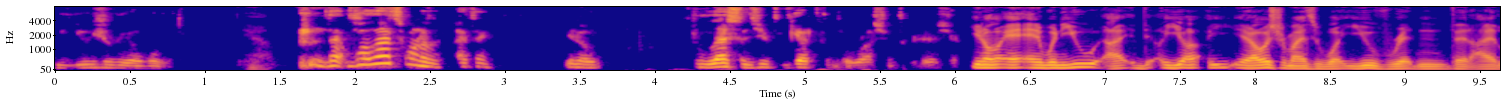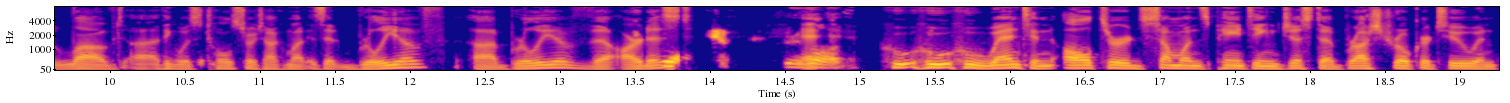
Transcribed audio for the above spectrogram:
we usually overlook. Yeah. that, well, that's one of the, I think, you know, lessons you can get from the Russian tradition. You know, and, and when you, uh, you, it always reminds me of what you've written that I loved. Uh, I think it was Tolstoy talking about. Is it Bryullov? Uh, the artist. Yeah, yeah who who who went and altered someone's painting just a brushstroke or two and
